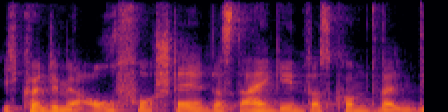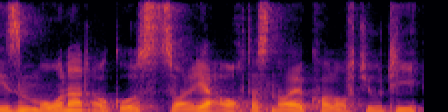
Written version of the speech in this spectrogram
ich könnte mir auch vorstellen, dass dahingehend was kommt, weil in diesem Monat, August, soll ja auch das neue Call of Duty,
